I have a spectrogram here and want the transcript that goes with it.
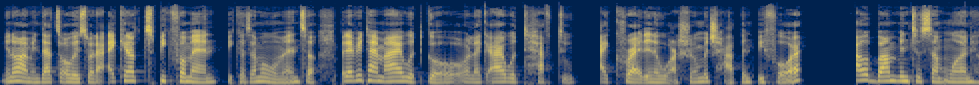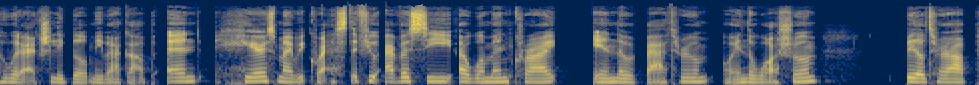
you know, I mean, that's always what I, I cannot speak for men because I'm a woman. So, but every time I would go or like I would have to, I cried in a washroom, which happened before. I would bump into someone who would actually build me back up. And here's my request. If you ever see a woman cry in the bathroom or in the washroom, build her up.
